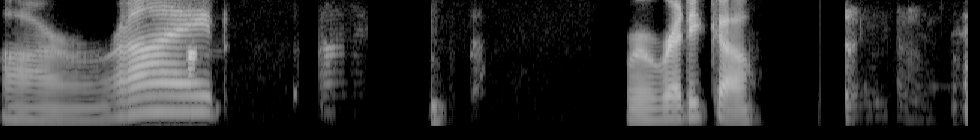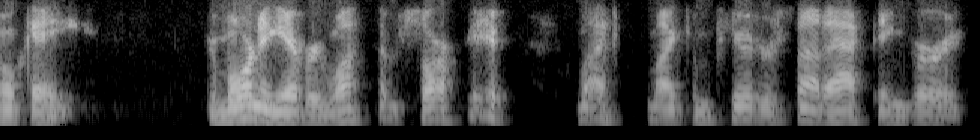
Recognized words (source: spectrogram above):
All right. We're ready to go. Okay. Good morning, everyone. I'm sorry, my, my computer's not acting very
